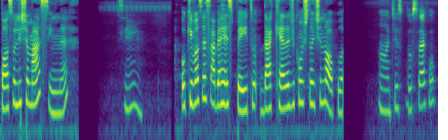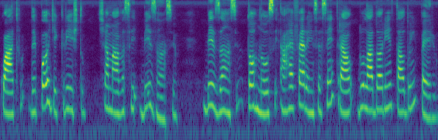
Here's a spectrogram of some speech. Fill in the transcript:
Posso lhe chamar assim, né? Sim. O que você sabe a respeito da queda de Constantinopla? Antes do século IV depois de Cristo, chamava-se Bizâncio. Bizâncio tornou-se a referência central do lado oriental do império.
